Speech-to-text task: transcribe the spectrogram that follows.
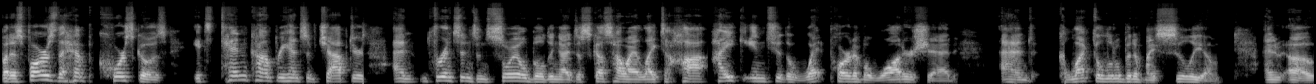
But as far as the hemp course goes, it's 10 comprehensive chapters. And for instance, in soil building, I discuss how I like to ha- hike into the wet part of a watershed and collect a little bit of mycelium and uh,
